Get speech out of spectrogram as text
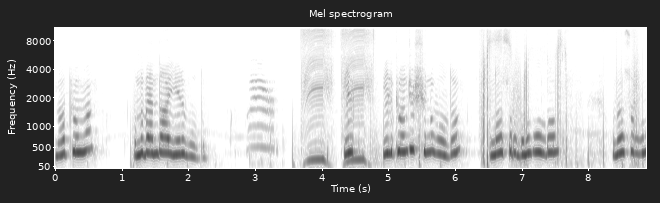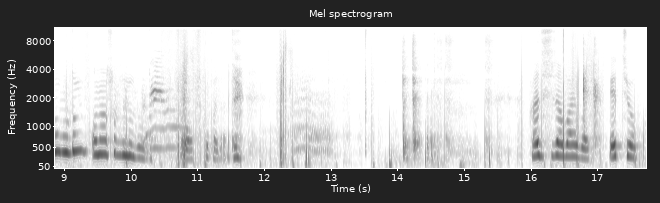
Ne yapıyorsun lan? Bunu ben daha yeni buldum. İlk, ilk önce şunu buldum. Ondan sonra bunu buldum. Ondan sonra bunu buldum. Ondan sonra bunu buldum. Evet bu kadardı. Hadi size bay bay. Et yok.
